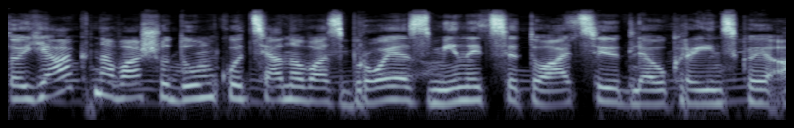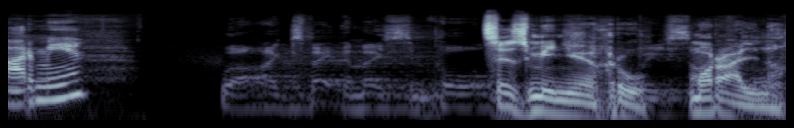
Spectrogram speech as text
То як, на вашу думку, ця нова зброя змінить ситуацію для української армії? Це змінює гру морально.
